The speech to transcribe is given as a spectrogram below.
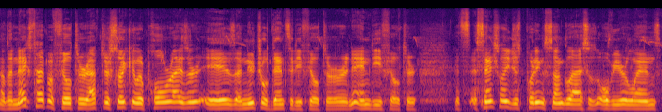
Now the next type of filter after circular polarizer is a neutral density filter or an ND filter. It's essentially just putting sunglasses over your lens.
